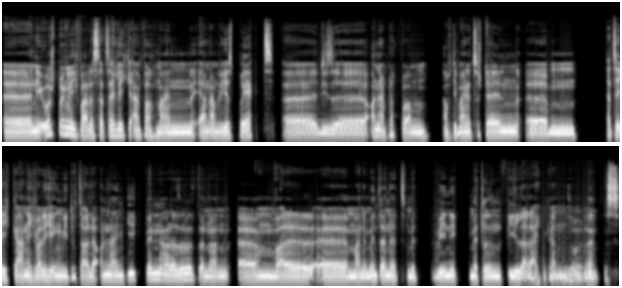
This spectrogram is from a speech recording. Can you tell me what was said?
Äh, nee, ursprünglich war das tatsächlich einfach mein ehrenamtliches Projekt, äh, diese Online-Plattform auf die Beine zu stellen. Ähm, tatsächlich gar nicht, weil ich irgendwie total der Online-Geek bin oder so, sondern ähm, weil äh, man im Internet mit wenig Mitteln viel erreichen kann. So, ne? Das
